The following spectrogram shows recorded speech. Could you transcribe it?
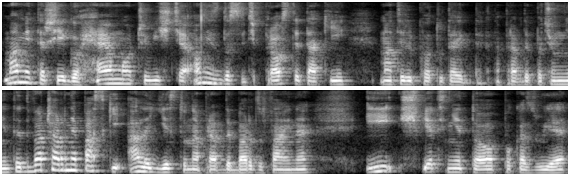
Mamy też jego hełm oczywiście. On jest dosyć prosty taki. Ma tylko tutaj tak naprawdę pociągnięte dwa czarne paski, ale jest to naprawdę bardzo fajne i świetnie to pokazuje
